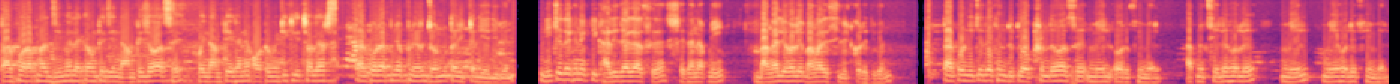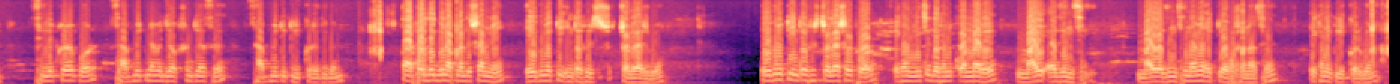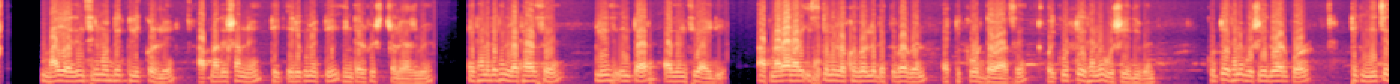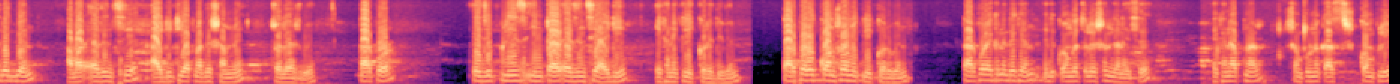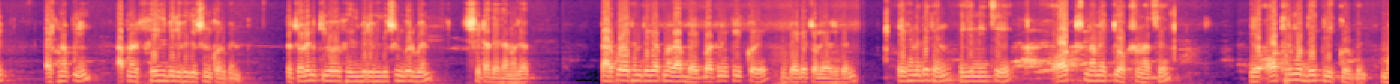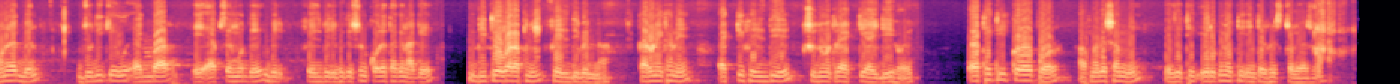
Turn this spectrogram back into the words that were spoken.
তারপর আপনার জিমেল অ্যাকাউন্টে যে নামটি দেওয়া আছে, ওই নামটি এখানে অটোমেটিকলি চলে আসছে। তারপরে আপনি আপনার জন্ম তারিখটা দিয়ে দিবেন। নিচে দেখেন একটি খালি জায়গা আছে, সেখানে আপনি বাঙালি হলে বাংলাদেশ সিলেক্ট করে দিবেন। তারপর নিচে দেখেন দুটি অপশন দেওয়া আছে মেল অর ফিমেল আপনি ছেলে হলে মেল মেয়ে হলে ফিমেল সিলেক্ট করার পর সাবমিট নামে যে অপশনটি আছে সাবমিটে ক্লিক করে দিবেন। তারপর দেখবেন আপনাদের সামনে এরকম একটি ইন্টারফেস চলে আসবে। এরকম একটি ইন্টারফেস চলে আসার পর এখানে নিচে দেখেন কর্নারে মাই এজেন্সি মাই এজেন্সি নামে একটি অপশন আছে। এখানে ক্লিক করবেন। মাই এজেন্সির মধ্যে ক্লিক করলে আপনাদের সামনে ঠিক এরকম একটি ইন্টারফেস চলে আসবে। এখানে দেখেন লেখা আছে প্লিজ ইন্টার এজেন্সি আইডি আপনারা আমার স্ক্রিনে লক্ষ্য করলে দেখতে পারবেন, একটি কোড দেওয়া আছে। ওই কোডটি এখানে বসিয়ে দিবেন। কোডটি এখানে বসিয়ে দেওয়ার পর ঠিক নিচে দেখবেন আমার এজেন্সি আইডিটি আপনাদের সামনে চলে আসবে। তারপর এই যে প্লিজ ইন্টার এজেন্সি আইডি, এখানে ক্লিক করে দিবেন। তারপরে কনফার্মে ক্লিক করবেন। তারপর এখানে দেখেন, এই যে কংগ্রাচুলেশন জানাইছে। এখানে আপনার সম্পূর্ণ কাজ কমপ্লিট এখন আপনি আপনার ফেস ভেরিফিকেশন করবেন। তো চলেন, কীভাবে ফেস ভেরিফিকেশন করবেন সেটা দেখানো যাক। তারপর এখান থেকে আপনারা ব্যাক বাটনে ক্লিক করে ব্যাগে চলে আসবেন। এখানে দেখেন এই যে নিচে অথ নামে একটি অপশন আছে। এই অথের মধ্যে ক্লিক করবেন। মনে রাখবেন, যদি কেউ একবার এই অ্যাপসের মধ্যে ফেস ভেরিফিকেশন করে থাকেন আগে, দ্বিতীয়বার আপনি ফেস দিবেন না। কারণ এখানে একটি ফেস দিয়ে শুধুমাত্র একটি আইডি হয়। অথে ক্লিক করার পর আপনাদের সামনে এই যে ঠিক এরকম একটি ইন্টারফেস চলে আসবে।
